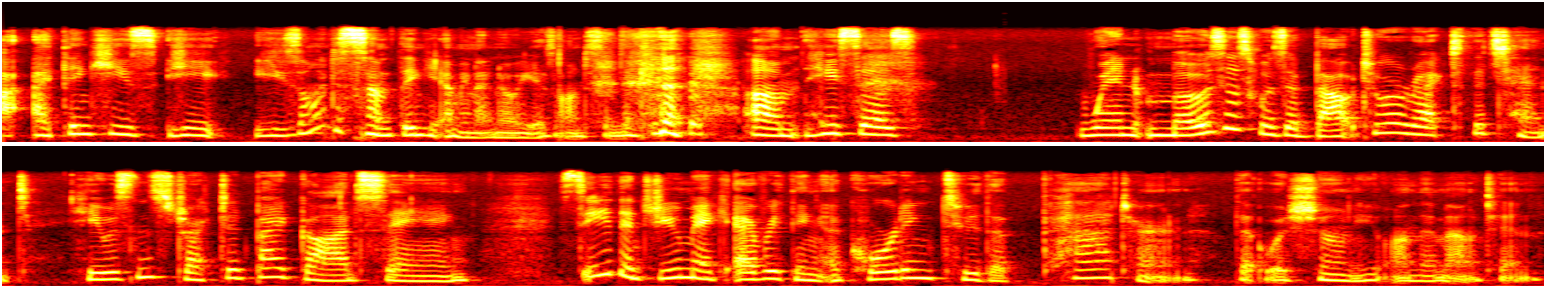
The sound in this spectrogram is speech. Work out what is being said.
I think he's he he's onto something. I mean, I know he is onto something. um, he says, when Moses was about to erect the tent, he was instructed by God, saying, "See that you make everything according to the pattern that was shown you on the mountain."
